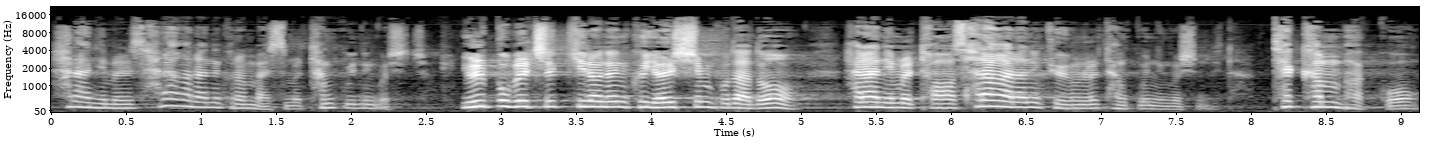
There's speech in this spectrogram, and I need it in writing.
하나님을 사랑하라는 그런 말씀을 담고 있는 것이죠. 율법을 지키려는 그 열심보다도 하나님을 더 사랑하라는 교훈을 담고 있는 것입니다. 택함 받고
